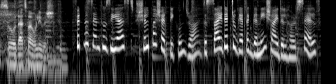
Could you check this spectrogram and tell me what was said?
So that's my only wish. fitness enthusiast Shilpa Shetty Kundra decided to get a Ganesh idol herself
